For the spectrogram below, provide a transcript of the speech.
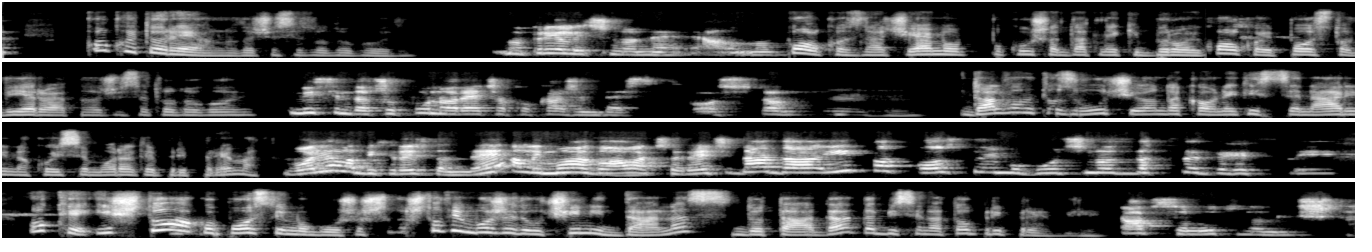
Koliko je to realno da će se to dogoditi? No, prilično nerealno. Koliko znači? Ajmo pokušati dati neki broj. Koliko je posto vjerojatno da će se to dogoditi? Mislim da ću puno reći ako kažem 10%. mm Da li vam to zvuči onda kao neki scenarij na koji se morate pripremati? Voljela bih reći da ne, ali moja glava će reći da, da, ipak postoji mogućnost da se desi. Ok, i što ako postoji mogućnost? Što vi možete učiniti danas, do tada, da bi se na to pripremili? Apsolutno ništa.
